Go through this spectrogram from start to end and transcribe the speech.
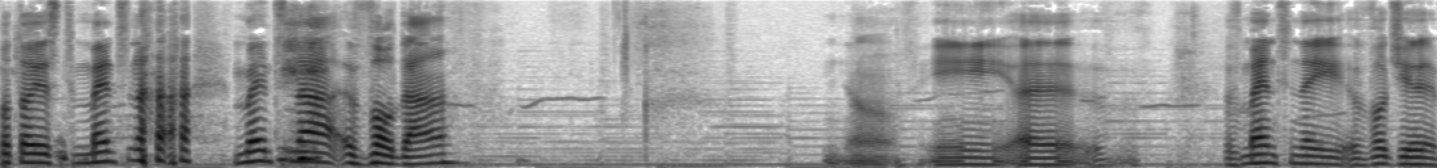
bo to jest mętna, mętna woda. No, I e, w mętnej wodzie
